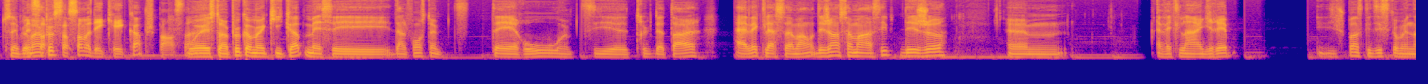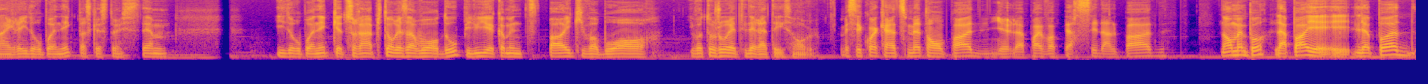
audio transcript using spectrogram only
tout simplement. ça, ça ressemble à des K-Cups, je pense. Hein? Oui, c'est un peu comme un key-cup, mais c'est dans le fond, c'est un petit terreau, un petit euh, truc de terre avec la semence. Déjà ensemencé, puis déjà euh, avec l'engrais, je pense qu'ils disent c'est comme un engrais hydroponique parce que c'est un système hydroponique que tu remplis ton réservoir d'eau, puis lui, il y a comme une petite paille qui va boire. Il va toujours être hydraté, si on veut. Mais c'est quoi, quand tu mets ton pod, la paille va percer dans le pod? Non, même pas. La paille, le pod,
